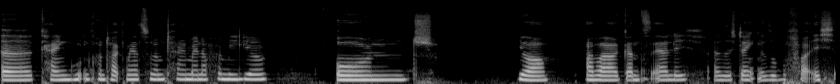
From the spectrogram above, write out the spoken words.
äh, keinen guten Kontakt mehr zu einem Teil meiner Familie. Und ja, aber ganz ehrlich, also ich denke mir so, bevor ich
